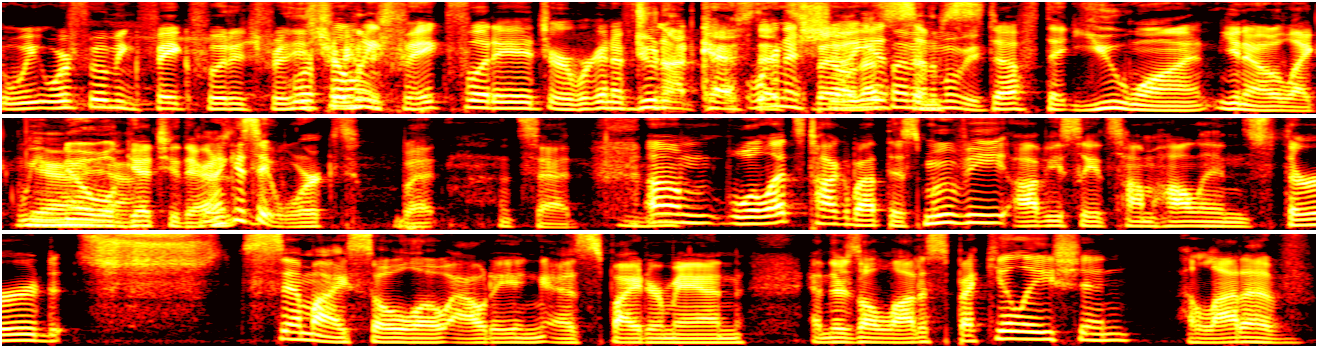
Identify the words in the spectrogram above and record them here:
we, we're filming fake footage for these. we're filming trailers. fake footage, or we're gonna Do not cast We're that gonna spell. show you That's not in some the movie. stuff that you want. You know, like we Yeah, know we'll yeah. get you there. And I guess it worked, but that's sad. Mm-hmm. Um, well, let's talk about this movie. Obviously, it's Tom Holland's third. S- semi-solo outing as Spider-Man and there's a lot of speculation a lot of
